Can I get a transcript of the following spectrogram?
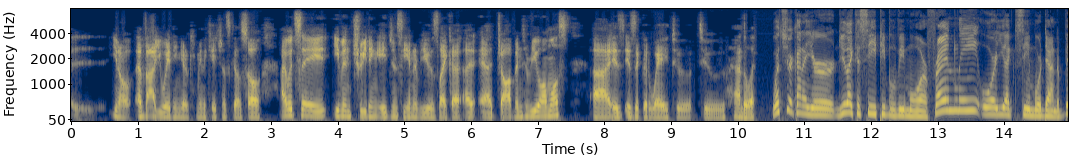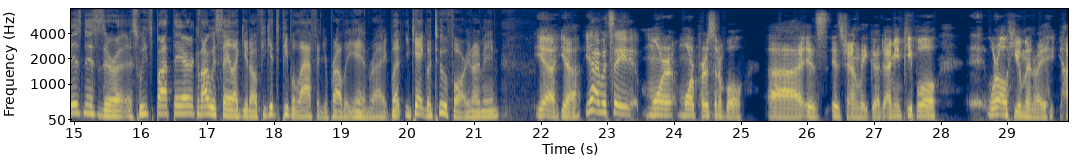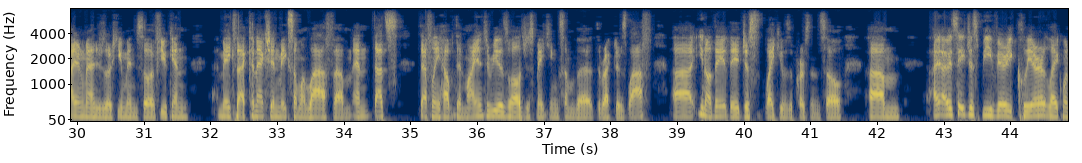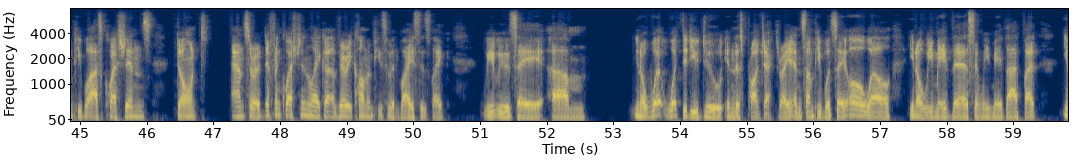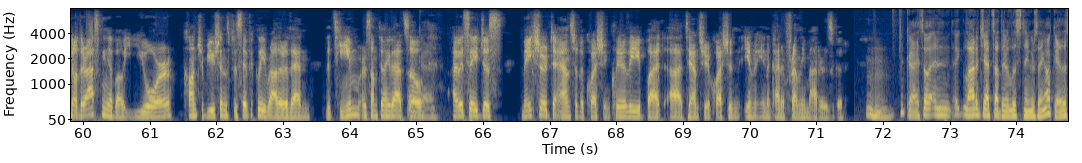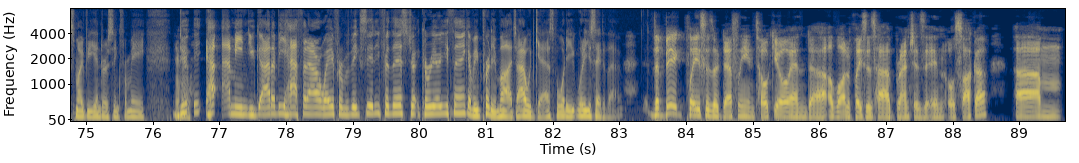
you know evaluating your communication skills. So I would say even treating agency interviews like a, a, a job interview almost uh, is is a good way to to handle it. What's your kind of your? Do you like to see people be more friendly, or you like to see them more down to business? Is there a, a sweet spot there? Because I always say like you know if you get people laughing, you're probably in, right? But you can't go too far. You know what I mean? Yeah, yeah, yeah. I would say more more personable uh, is is generally good. I mean, people we're all human, right? Hiring managers are human, so if you can make that connection, make someone laugh, um, and that's definitely helped in my interview as well, just making some of the directors laugh. Uh, you know, they they just like you as a person. So um, I, I, would say just be very clear. Like when people ask questions, don't answer a different question. Like a, a very common piece of advice is like we we would say. Um, you know what what did you do in this project right? And some people would say oh well you know we made this and we made that. But you know they're asking about your contribution specifically rather than the team or something like that. So okay. i would say just make sure to answer the question clearly but uh, to answer your question in, in a kind of friendly manner is good Mm-hmm. Okay, so and a lot of jets out there listening are saying, "Okay, this might be interesting for me." Do mm-hmm. I mean you got to be half an hour away from a big city for this career? You think? I mean, pretty much, I would guess. But what do you what do you say to that? The big places are definitely in Tokyo, and uh, a lot of places have branches in Osaka. Um,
